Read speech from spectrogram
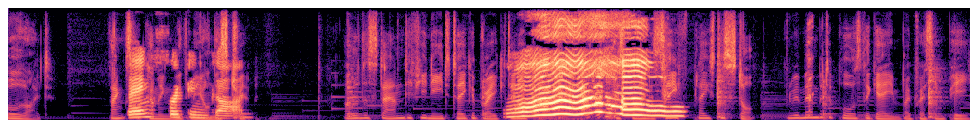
All right. Thanks Thank for coming with me frickin' on this God. I'll understand if you need to take a break. Find a safe place to stop and remember to pause the game by pressing P.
